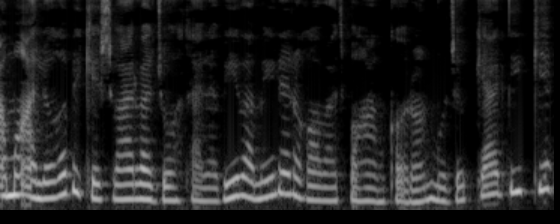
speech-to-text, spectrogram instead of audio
اما علاقه به کشور و جاه طلبی و میل رقابت با همکاران موجب کردید که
